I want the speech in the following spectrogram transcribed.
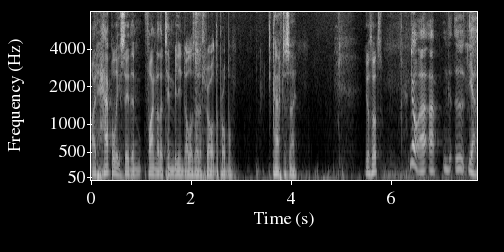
I'd happily see them find another ten billion dollars to throw at the problem. I have to say. Your thoughts? No, uh, uh, yeah.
